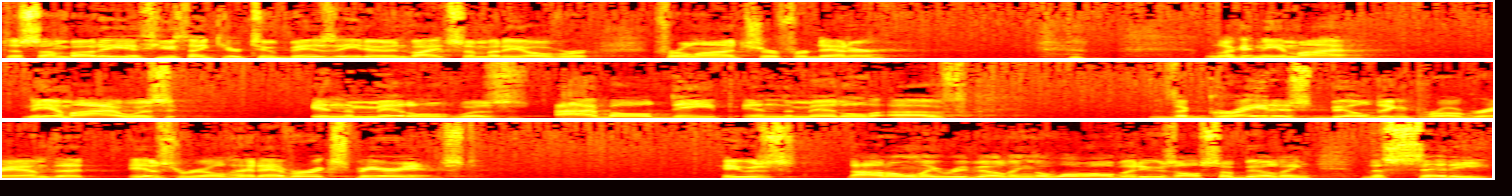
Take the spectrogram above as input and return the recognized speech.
to somebody, if you think you're too busy to invite somebody over for lunch or for dinner, look at Nehemiah. Nehemiah was in the middle, was eyeball deep in the middle of the greatest building program that Israel had ever experienced. He was not only rebuilding the wall, but he was also building the city,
